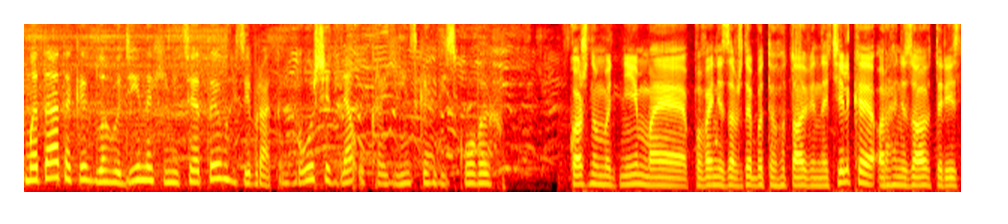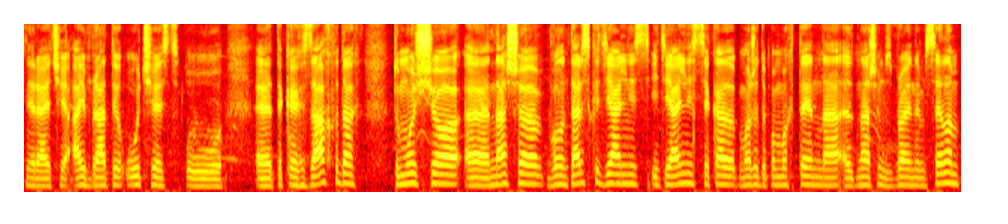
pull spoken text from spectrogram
Мета таких благодійних ініціатив зібрати гроші для українських військових. В кожному дні ми повинні завжди бути готові не тільки організовувати різні речі, а й брати участь у е, таких заходах, тому що е, наша волонтерська діяльність і діяльність, яка може допомогти на нашим збройним силам,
